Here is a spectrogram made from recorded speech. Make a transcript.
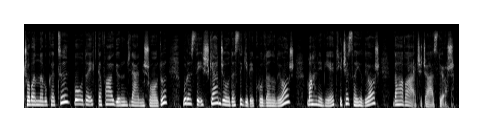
Çobanın avukatı bu oda ilk defa görüntülenmiş oldu. Burası işkence odası gibi kullanılıyor. Mahremiyet hiçe sayılıyor. Dava açacağız diyor.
